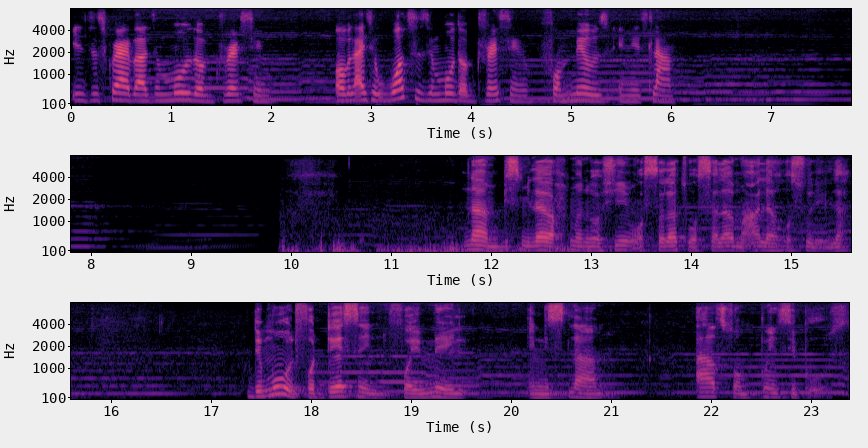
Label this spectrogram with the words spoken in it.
is described as a mode of dressing, or say, what is the mode of dressing for males in Islam? Naam, Bismillahir Rahmanir Rahim. wassalatu wassalamu ala Rasulillah. The mode for dressing for a male in Islam have some principles,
